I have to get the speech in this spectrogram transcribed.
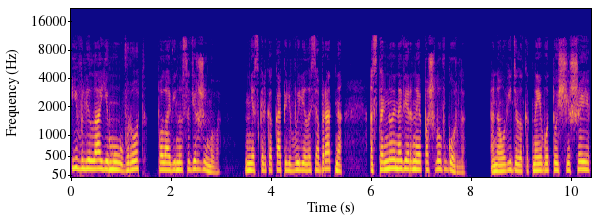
и влила ему в рот половину содержимого. Несколько капель вылилось обратно, остальное, наверное, пошло в горло. Она увидела, как на его тощей шее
